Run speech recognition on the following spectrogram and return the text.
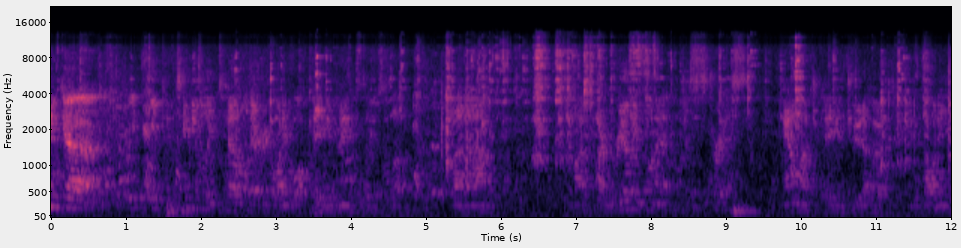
think uh, we, we continually tell everybody what Keegan means to this club, but um, I, I really want to just stress how much Keegan Tudehope embodies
